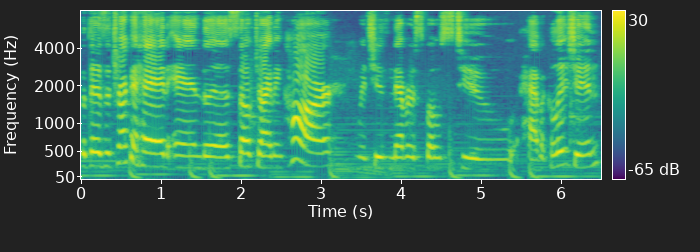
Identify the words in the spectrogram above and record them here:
But there's a truck ahead, and the self driving car, which is never supposed to have a collision,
